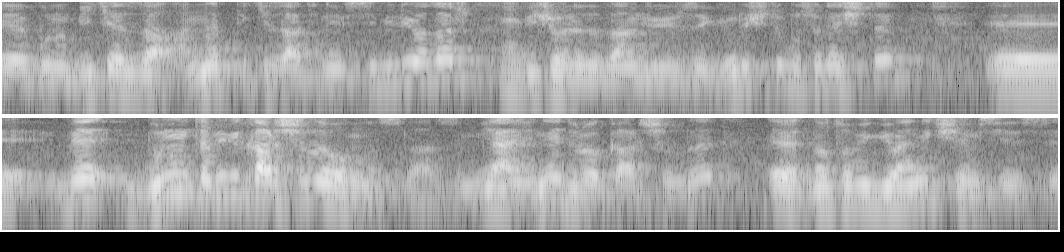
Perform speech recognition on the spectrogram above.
e, bunu bir kez daha anlattı ki zaten hepsi biliyorlar. Evet. Birçoğuyla da daha önce yüzde görüştü bu süreçte. E, ve bunun tabii bir karşılığı olması lazım. Yani nedir o karşılığı? Evet NATO bir güvenlik şemsiyesi.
